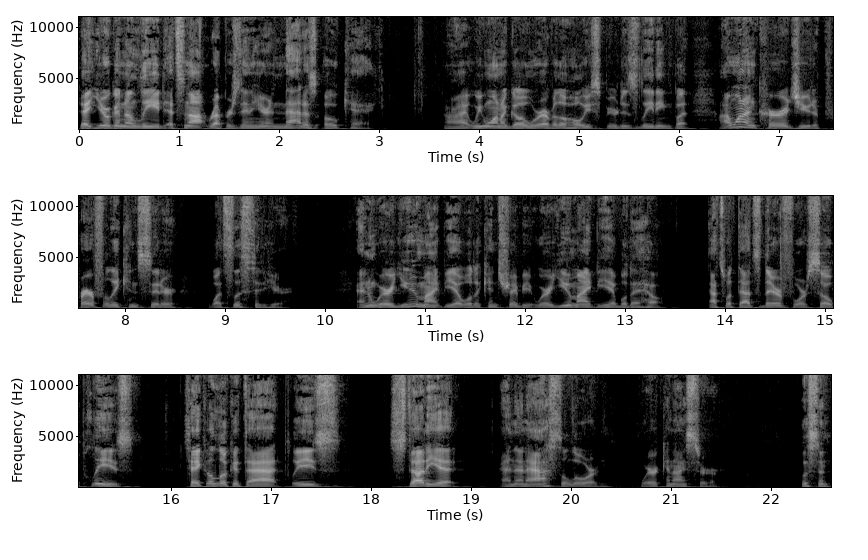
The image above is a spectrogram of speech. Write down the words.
that you're going to lead. It's not represented here, and that is okay. All right? We want to go wherever the Holy Spirit is leading, but I want to encourage you to prayerfully consider what's listed here and where you might be able to contribute, where you might be able to help. That's what that's there for. So please Take a look at that. Please study it and then ask the Lord, where can I serve? Listen,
